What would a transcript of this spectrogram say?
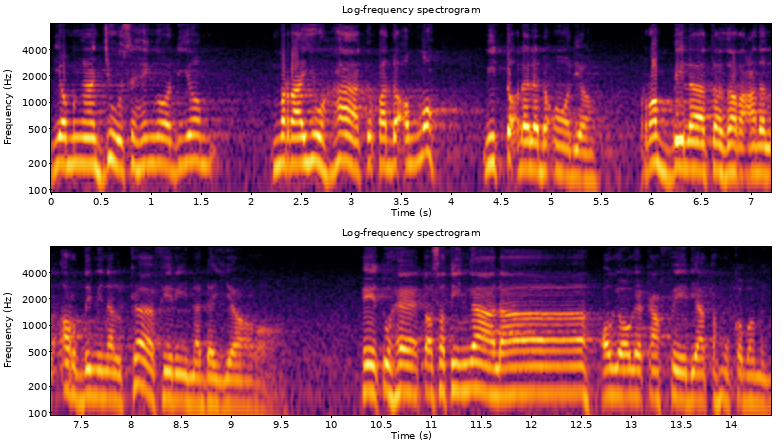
Dia mengaju sehingga dia merayu ha kepada Allah minta dalam doa dia. Rabbi la tazar 'alal ardi minal kafirin dayyara. Hei Tuhan tak usah tinggallah orang-orang kafir di atas muka bumi.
